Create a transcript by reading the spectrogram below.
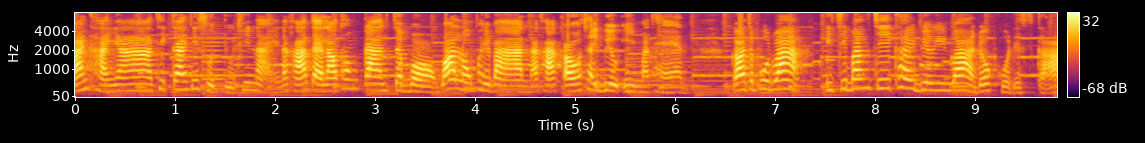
ร้านขายยาที่ใกล้ที่สุดอยู่ที่ไหนนะคะ แต่เราต้องการจะบอกว่าโรงพยาบาลนะคะ เขาใช้บิลอินมาแทน ก็จะพูดว่าอิจิบังจิไคบิลอินว่าโดโคเดสกะ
